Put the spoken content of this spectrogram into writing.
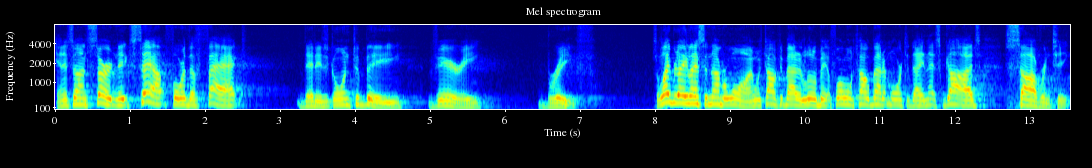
and it's uncertain, except for the fact that it is going to be very brief. So, Labor Day lesson number one, we've talked about it a little bit before. We'll talk about it more today, and that's God's sovereignty.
